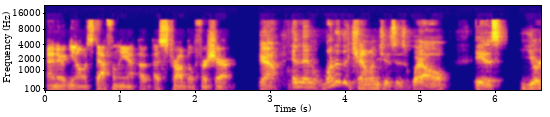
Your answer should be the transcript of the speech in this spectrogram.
and it, you know, it's definitely a, a struggle for sure. Yeah, and then one of the challenges as well is you're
